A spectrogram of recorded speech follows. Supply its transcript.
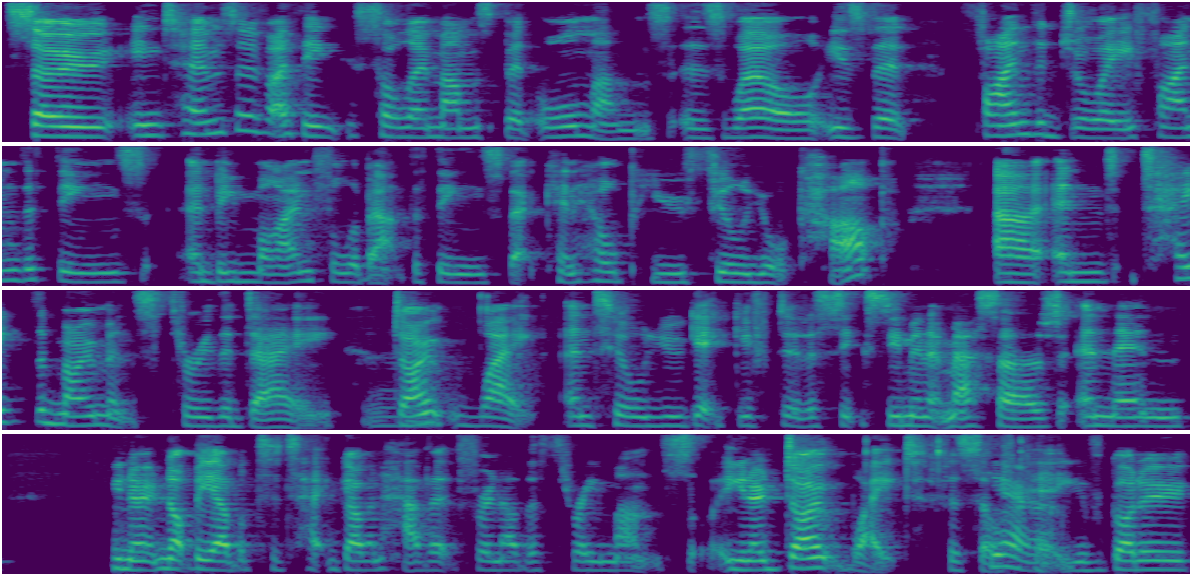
so in terms of I think solo mums, but all mums as well, is that find the joy, find the things, and be mindful about the things that can help you fill your cup uh, and take the moments through the day. Mm. Don't wait until you get gifted a 60 minute massage and then, you know, not be able to ta- go and have it for another three months. You know, don't wait for self care. Yeah. You've got to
